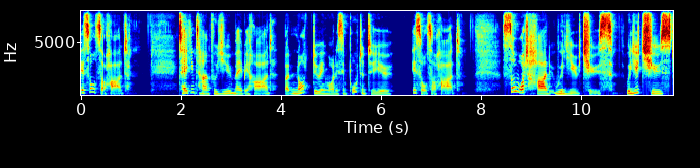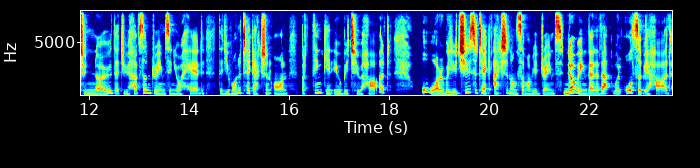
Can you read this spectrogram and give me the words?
is also hard. Taking time for you may be hard, but not doing what is important to you is also hard. So, what hard will you choose? Will you choose to know that you have some dreams in your head that you want to take action on, but thinking it will be too hard? Or will you choose to take action on some of your dreams, knowing that that will also be hard?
